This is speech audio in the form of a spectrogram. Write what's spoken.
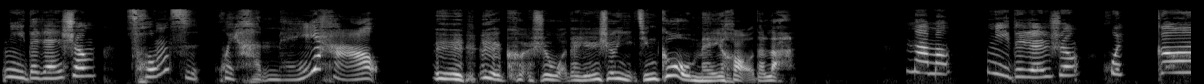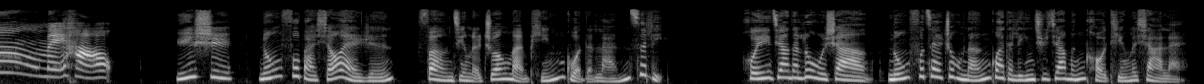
你的人生从此会很美好。”“呃呃，可是我的人生已经够美好的了。”“那么你的人生会更美好。”于是，农夫把小矮人放进了装满苹果的篮子里。回家的路上，农夫在种南瓜的邻居家门口停了下来。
